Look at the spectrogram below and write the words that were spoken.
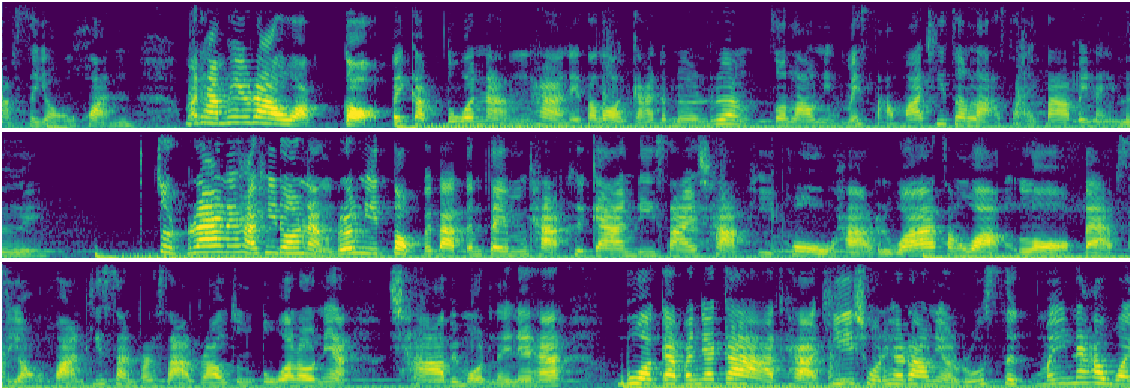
ากสยองขวัญ มาทำให้เราอะเกาะไปกับตัวหนังค่ะ ในตลอดการดำเนินเรื่องจนเราเนี่ยไม่สามารถที่จะละสายตาไปไหนเลย จุดแรกนะคะที่โดนหนังเรื่องนี้ตกไปแบบเต็มๆค่ะ คือการดีไซน์ฉากผีโผล่ค่ะ หรือว่าจังหวะหลอกแบบสยองขวัญที่สั่นประสาทเราจนตัวเราเนี่ยชาไปหมดเลยนะคะบวกกับบรรยากาศค่ะ ที่ชวนให้เราเนี่ยรู้สึกไม่น่าไว้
